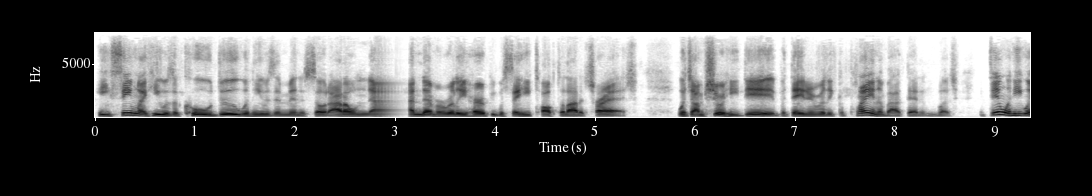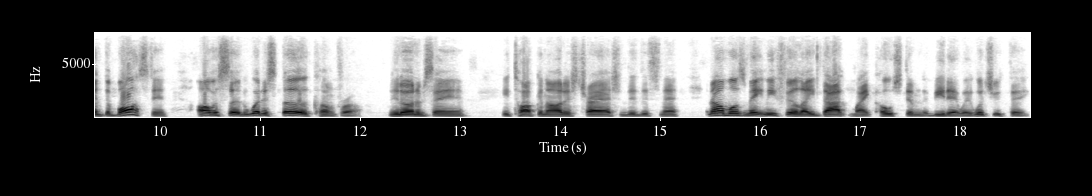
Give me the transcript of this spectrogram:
He seemed like he was a cool dude when he was in Minnesota. I don't. I, I never really heard people say he talked a lot of trash, which I'm sure he did, but they didn't really complain about that as much. But then when he went to Boston, all of a sudden, where does Thug come from? You know what I'm saying? He talking all this trash and did this and that. It almost made me feel like Doc might coach them to be that way. What you think?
